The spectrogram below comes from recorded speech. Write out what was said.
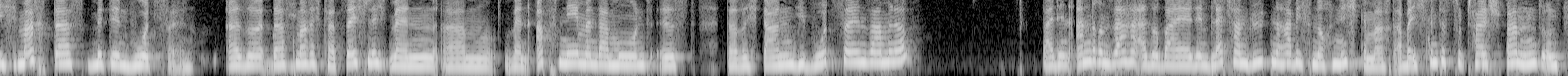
Ich mache das mit den Wurzeln. Also das mache ich tatsächlich, wenn, ähm, wenn abnehmender Mond ist, dass ich dann die Wurzeln sammle. Bei den anderen Sachen, also bei den Blättern, Blüten habe ich es noch nicht gemacht, aber ich finde es total spannend und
